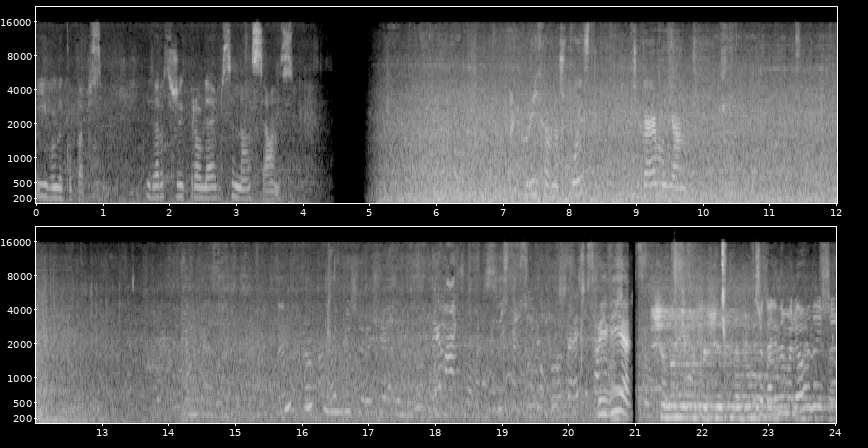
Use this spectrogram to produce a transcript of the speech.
і велику пепсі. І зараз вже відправляємося на сеанс. Так, приїхав наш поїзд. Чекаємо Яну. Привіт! Шановні пасажири на Ти що, далі намальована ще?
